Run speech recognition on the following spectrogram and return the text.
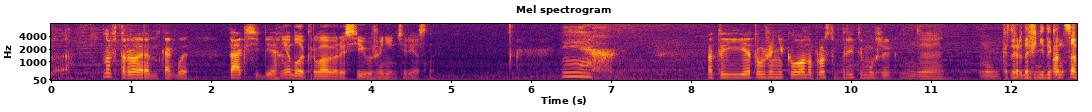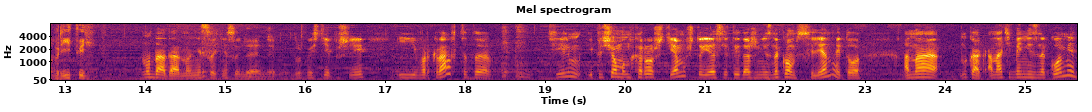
да. Ну, второе, как бы, так себе. Не было кровавой России, уже неинтересно. Эх. А ты это уже не клон, а просто бритый мужик. Да. Ну, который даже не до конца бритый. Ну да, да, но не суть, не суть. Да, да. Чё-то В другую степь пошли. И Warcraft это фильм, и причем он хорош тем, что если ты даже не знаком с вселенной, то она, ну как, она тебя не знакомит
